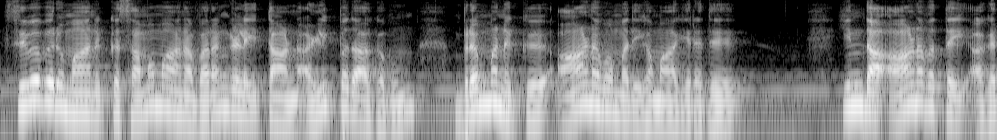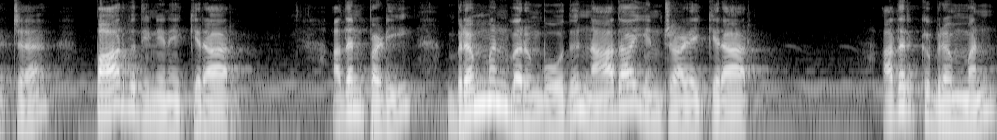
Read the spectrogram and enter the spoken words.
சிவபெருமானுக்கு சமமான வரங்களை தான் அளிப்பதாகவும் பிரம்மனுக்கு ஆணவம் அதிகமாகிறது. இந்த ஆணவத்தை அகற்ற பார்வதி நினைக்கிறார். அதன்படி பிரம்மன் வரும்போது நாதா என்று அழைக்கிறார். அதற்கு பிரம்மன்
